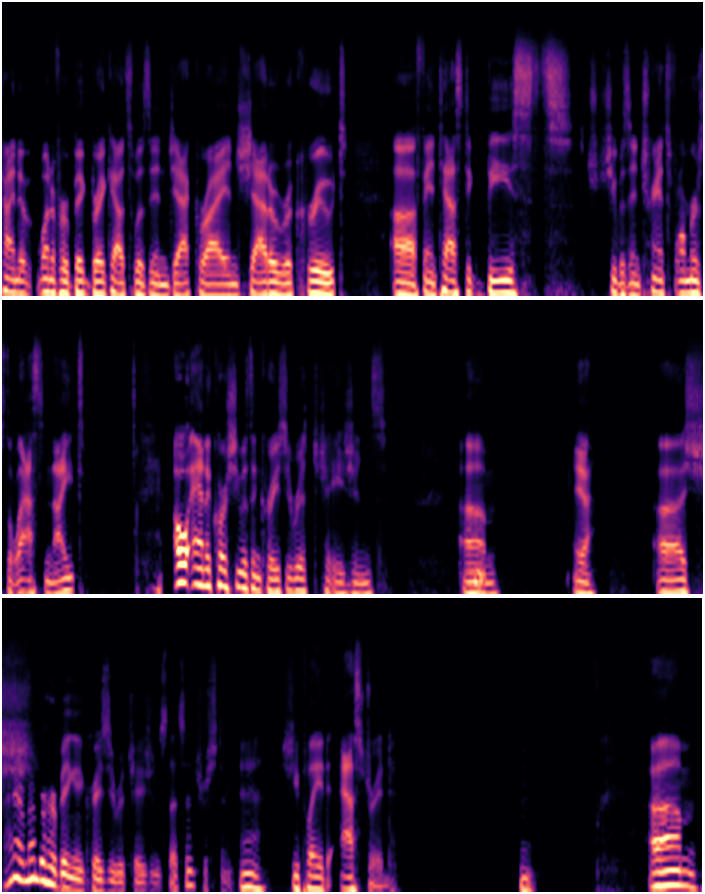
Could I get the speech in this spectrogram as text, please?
kind of one of her big breakouts was in Jack Ryan, Shadow Recruit, uh, Fantastic Beasts. She was in Transformers: The Last Knight. Oh, and of course, she was in Crazy Rich Asians. Um, yeah. Uh, sh- I don't remember her being in Crazy Rich Asians. That's interesting. Yeah, she played Astrid. Hmm. Um.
